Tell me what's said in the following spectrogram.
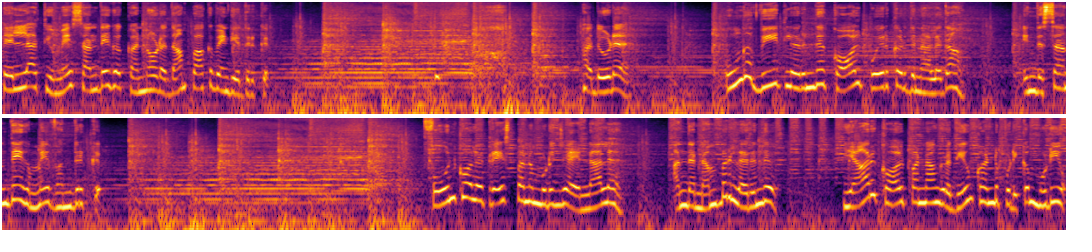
எல்லாத்தையுமே சந்தேக கண்ணோட தான் பார்க்க வேண்டியது இருக்கு. அதோட உங்க வீட்ல இருந்து கால் போயிருக்கிறதுனால தான் இந்த சந்தேகமே வந்திருக்கு. ஃபோன் காலை ட்ரேஸ் பண்ண முடிஞ்ச என்னால அந்த நம்பர்ல இருந்து யாரு கால் பண்ணாங்கிறதையும் கண்டுபிடிக்க முடியும்.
